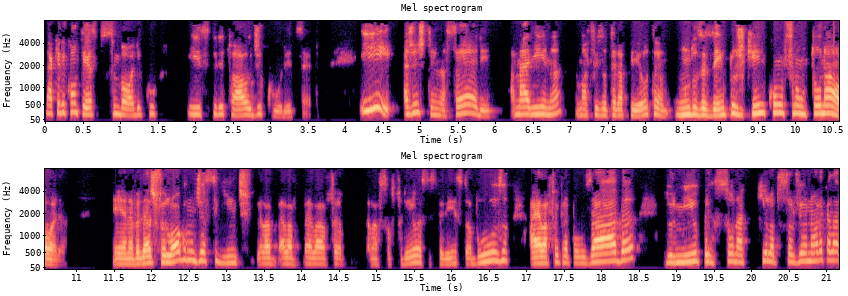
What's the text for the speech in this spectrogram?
naquele contexto simbólico e espiritual de cura, etc. E a gente tem na série a Marina, uma fisioterapeuta, um dos exemplos de quem confrontou na hora. É, na verdade, foi logo no dia seguinte. Ela, ela, ela, foi, ela sofreu essa experiência do abuso, aí ela foi para a pousada, dormiu, pensou naquilo, absorveu. Na hora que ela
